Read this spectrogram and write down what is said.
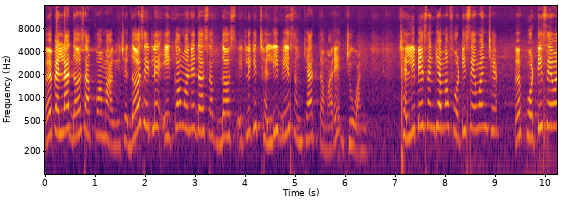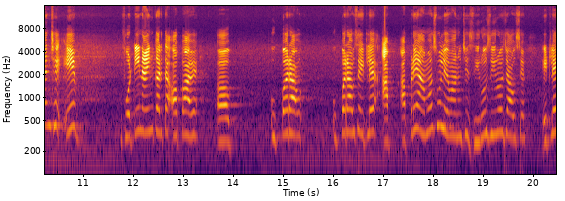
હવે પહેલાં દસ આપવામાં આવ્યું છે. દસ એટલે એકમ અને દશક દસ એટલે કે છેલ્લી બે સંખ્યા તમારે જોવાની. છેલ્લી બે સંખ્યામાં ફોર્ટી સેવન છે. હવે ફોર્ટી સેવન છે એ ફોર્ટી નાઇન કરતાં અપ આવે ઉપર આવ, ઉપર આવશે એટલે આપણે આમાં શું લેવાનું છે? ઝીરો ઝીરો જ આવશે. એટલે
